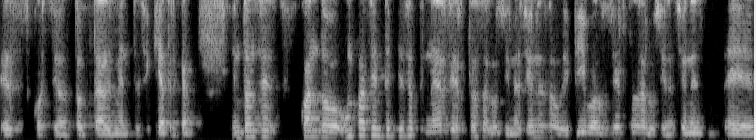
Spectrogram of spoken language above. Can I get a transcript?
es cuestión totalmente psiquiátrica. Entonces, cuando un paciente empieza a tener ciertas alucinaciones auditivas o ciertas alucinaciones eh,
